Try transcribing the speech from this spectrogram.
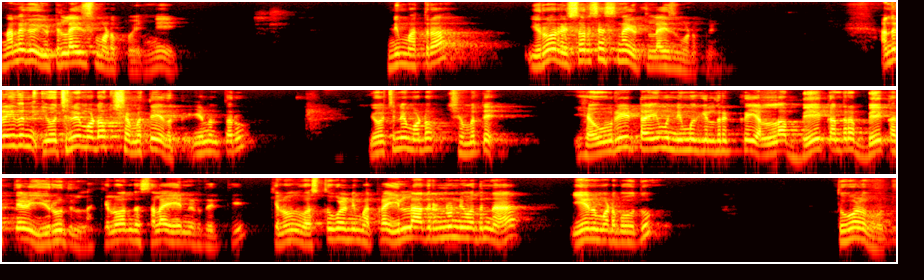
ನನಗೆ ಯುಟಿಲೈಸ್ ಮಾಡ್ಕೊಯ್ನಿ ನಿಮ್ಮ ಹತ್ರ ಇರೋ ರಿಸೋರ್ಸಸ್ನ ಯುಟಿಲೈಸ್ ಮಾಡಬೇಕು ನೀವು. ಅಂದರೆ ಇದನ್ನು ಯೋಚನೆ ಮಾಡೋ ಕ್ಷಮತೆ ಇದಕ್ಕೆ ಏನಂತಾರು? ಯೋಚನೆ ಮಾಡೋ ಕ್ಷಮತೆ. ಎವ್ರಿ ಟೈಮ್ ನಿಮಗಿಲ್ದಕ್ಕೆ ಎಲ್ಲ ಬೇಕಂದ್ರೆ ಬೇಕಂತೇಳಿ ಇರುವುದಿಲ್ಲ. ಕೆಲವೊಂದು ಸಲ ಏನಿರ್ತೈತಿ, ಕೆಲವೊಂದು ವಸ್ತುಗಳು ನಿಮ್ಮ ಹತ್ರ ಇಲ್ಲ ಆದ್ರೂ ನೀವು ಅದನ್ನ ಏನು ಮಾಡಬಹುದು? ತಗೊಳ್ಬಹುದು.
